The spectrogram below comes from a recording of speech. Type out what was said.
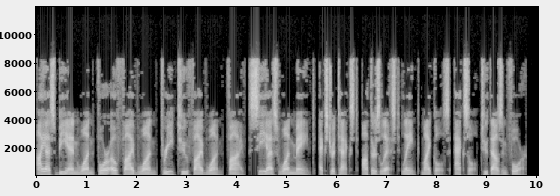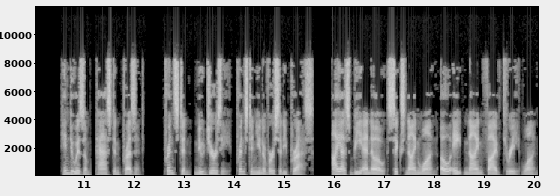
ISBN 1-4051-3251-5, CS1 maint, extra text, authors list link Michaels, Axel 2004. Hinduism, Past and Present. Princeton, New Jersey, Princeton University Press. ISBN 0-691-08953-1.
